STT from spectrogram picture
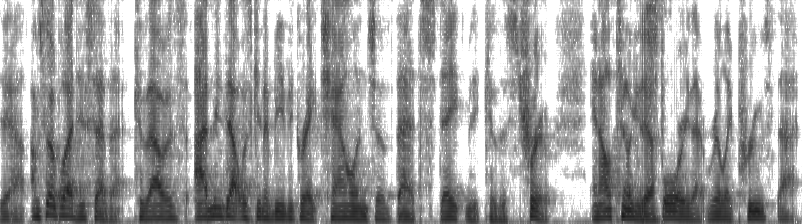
yeah. I'm so glad you said that because I was I knew that was going to be the great challenge of that statement because it's true. And I'll tell you yeah. a story that really proves that.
